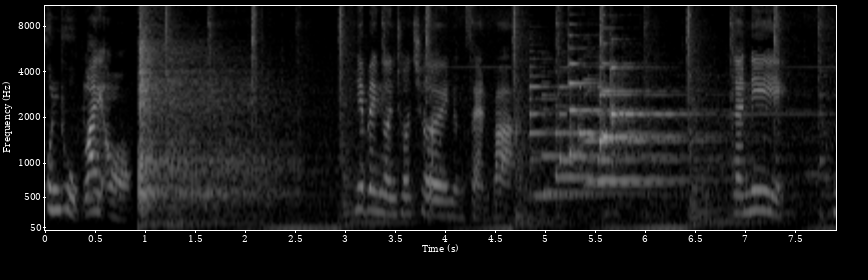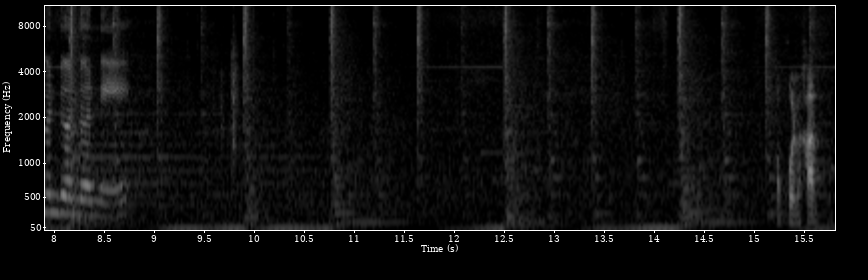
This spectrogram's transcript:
คุณถูกไล่ออก นี่เป็นเงินชดเชย1 0 0 0 0แสนบาท และนี่เงินเดือนเดือนนี้ ขอบคุณครับ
